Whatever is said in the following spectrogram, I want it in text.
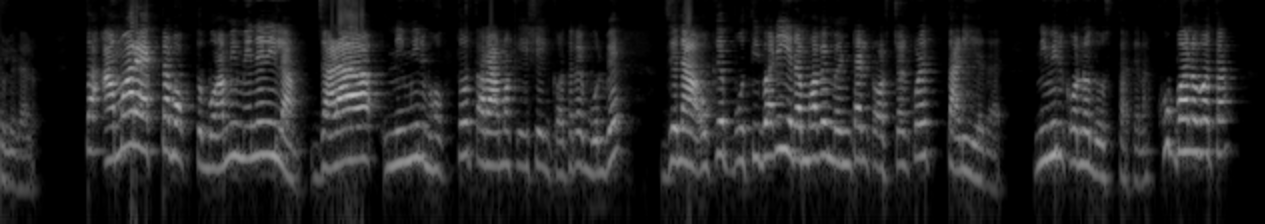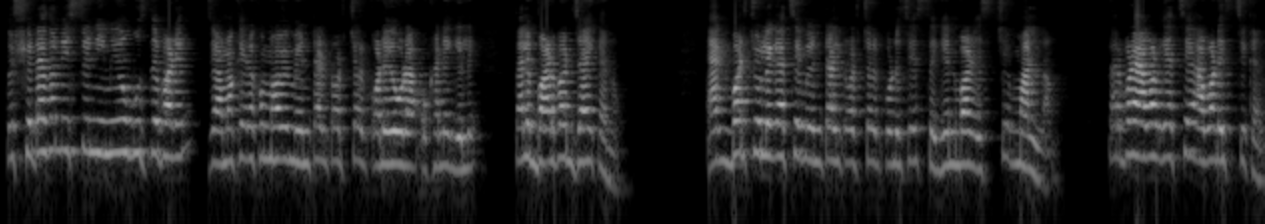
চলে গেল। তো আমার একটা বক্তব্য আমি মেনে নিলাম, যারা নিমির ভক্ত তারা আমাকে এসে এই কথাটাই বলবে যে, না, ওকে প্রতিবারই এরমভাবে মেন্টাল টর্চার করে তাড়িয়ে দেয়। নিমির কোনো দোষ থাকে না। খুব ভালো কথা। তো সেটা তো নিশ্চয়ই নিমিও বুঝতে পারে যে, আমাকে এরকমভাবে মেন্টাল টর্চার করে ওরা ওখানে গেলে। তাহলে বারবার যায় কেন? একবার চলে গেছে মেন্টাল টর্চার করেছে সেকেন্ড বার এসছে মানলাম তারপরে আবার গেছে, আবার এসছে কেন?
